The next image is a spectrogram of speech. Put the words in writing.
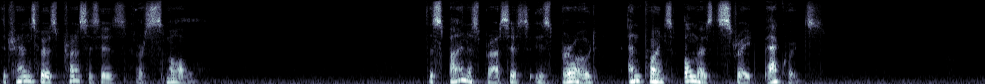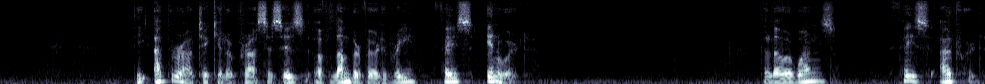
The transverse processes are small. The spinous process is broad and points almost straight backwards. The upper articular processes of lumbar vertebrae face inward. The lower ones face outward.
